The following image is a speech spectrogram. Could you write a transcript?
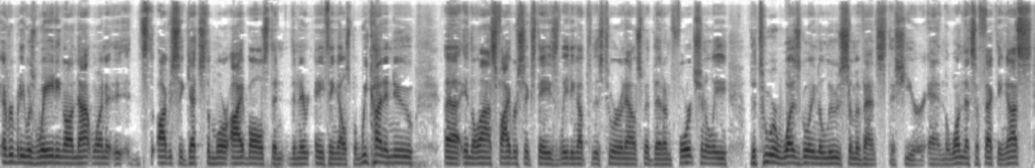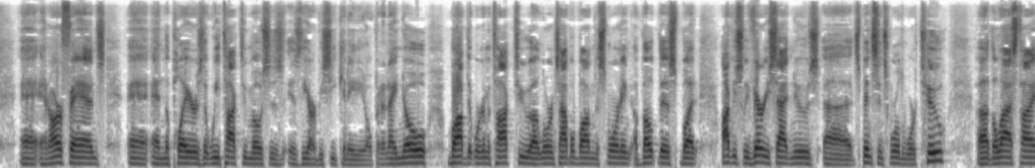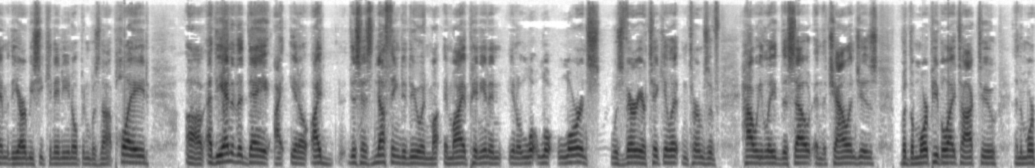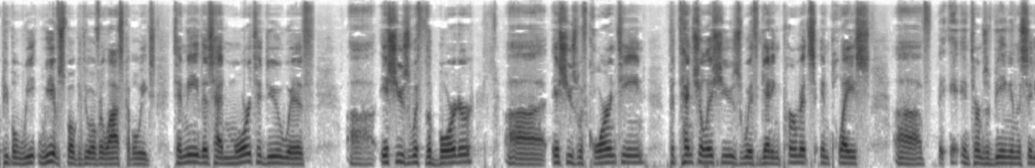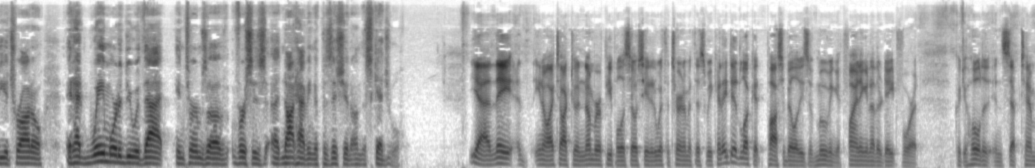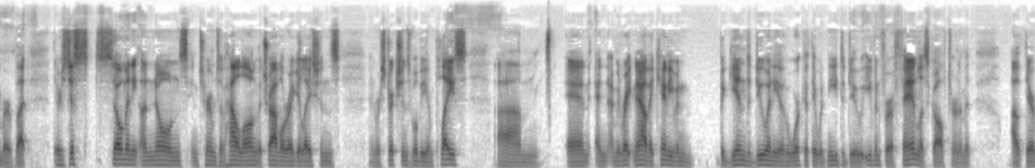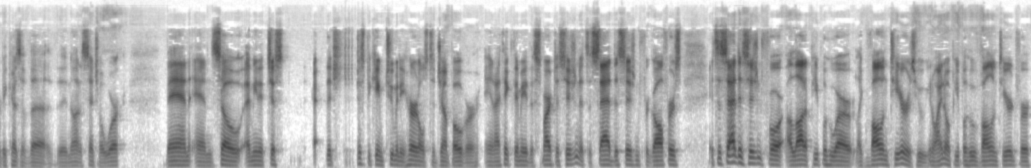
everybody was waiting on that one. It obviously gets the more eyeballs than than anything else. But we kind of knew uh, in the last five or six days leading up to this tour announcement that unfortunately the tour was going to lose some events this year, and the one that's affecting us and, and our fans and, and, the players that we talk to most is, is the RBC Canadian Open. And I know, Bob, that we're going to talk to uh, Laurence Applebaum this morning about this, but obviously very sad news. Uh, it's been since World War II. Uh, the last time the RBC Canadian Open was not played. Uh, at the end of the day, I, you know, I, this has nothing to do in my, in my opinion. And, you know, L- L- Laurence was very articulate in terms of how he laid this out and the challenges. But the more people I talk to and the more people we, we have spoken to over the last couple of weeks, to me, this had more to do with uh, issues with the border, uh, issues with quarantine, potential issues with getting permits in place uh, in terms of being in the city of Toronto. It had way more to do with that in terms of versus uh, not having a position on the schedule. Yeah, they, you know, I talked to a number of people associated with the tournament this week, and they did look at possibilities of moving it, finding another date for it. Could you hold it in September? But there's just so many unknowns in terms of how long the travel regulations and restrictions will be in place. Um, and and I mean, right now they can't even begin to do any of the work that they would need to do, even for a fanless golf tournament out there because of the the non-essential work ban. And so, I mean, it just it just became too many hurdles to jump over. And I think they made the smart decision. It's a sad decision for golfers. It's a sad decision for a lot of people who are like volunteers. Who you know, I know people who volunteered for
